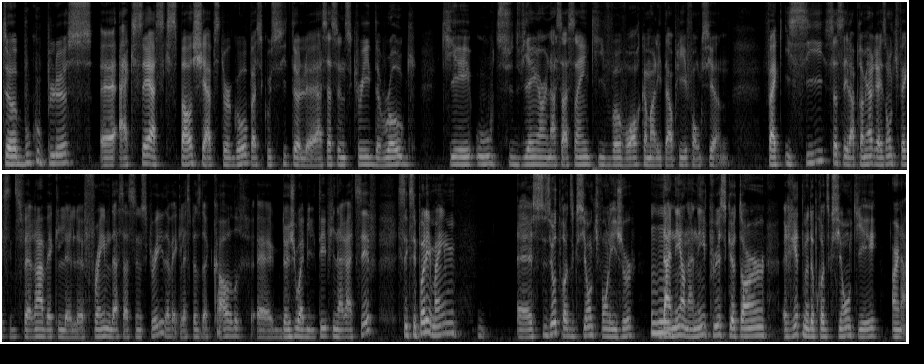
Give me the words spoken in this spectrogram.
t'as beaucoup plus euh, accès à ce qui se passe chez Abstergo parce qu'aussi t'as le Assassin's Creed Rogue qui est où tu deviens un assassin qui va voir comment les Templiers fonctionnent. Fait qu'ici, ça, c'est la première raison qui fait que c'est différent avec le, le frame d'Assassin's Creed, avec l'espèce de cadre euh, de jouabilité puis narratif. C'est que c'est pas les mêmes euh, studios de production qui font les jeux Mhm. d'année en année, puisque tu as un rythme de production qui est un an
